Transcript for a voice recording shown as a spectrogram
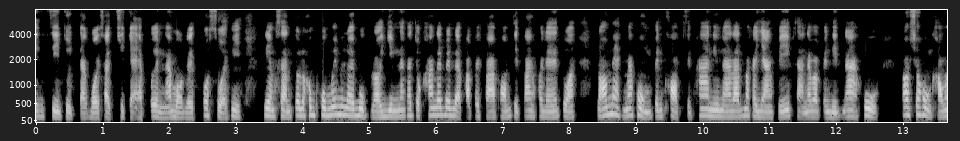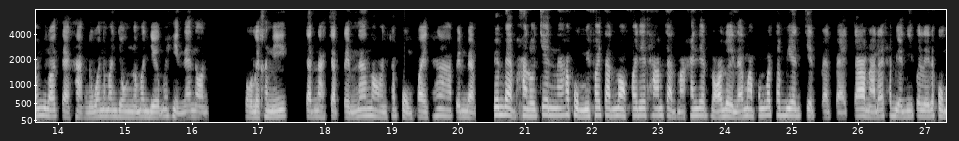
274 จุดจากบริษัทชิกแอปเปิลนะ บอกเลยโคตรสวยพี่เหลี่ยมสันตัวรถคมๆไม่มีรอยบุบรอยยิ้มนะกระจกข้างได้เป็นแบบพับไฟฟ้าพร้อมติดตั้งไฟแดงในตัว ล้อแม็กนะผมเป็นขอบ 15 นิ้วนะรัดมากระยางปีสารได้มาเป็นดิดหน้าคู่เป้าช่อของเขาไม่มีรอยแตกหักหรือว่าน้ำมันยงน้ำมันเยอะไม่เห็นแน่นอน บอกเลยคันนี้จัดหนักจัดเต็มแน่นอนครับผมไฟหน้าเป็นแบบเป็นแบบฮาโลเจนนะครับผมมีไฟตัดหมอกไฟเดย์ไทม์จัดมาให้เรียบร้อยเลย แล้วมาพร้อมกับทะเบียน 7889นะได้ทะเบียนนี้ไปเลยนะผม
